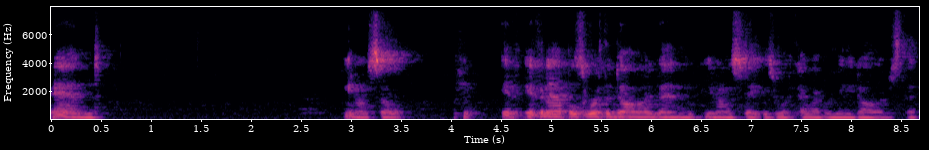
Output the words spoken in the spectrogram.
And, you know, so if, if an apple's worth a dollar, then, you know, a steak is worth however many dollars that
